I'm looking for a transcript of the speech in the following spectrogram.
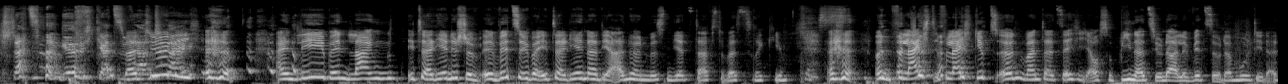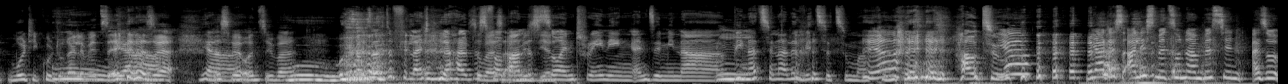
Staatsangehörigkeit zu Natürlich. Ein Leben lang italienische äh, Witze über Italiener dir anhören müssen. Jetzt darfst du was zurückgeben. Und vielleicht, vielleicht gibt's irgendwann tatsächlich auch so binationale Witze oder multi, multikulturelle Uh, Witze, ja. dass, wir, Ja. dass wir uns über. Uh. Man sollte vielleicht innerhalb des Verbandes amüsieren. so ein Training, ein Seminar, binationale Witze zu machen. Ja. How to. Ja, ja, das alles mit so einer ein bisschen, also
